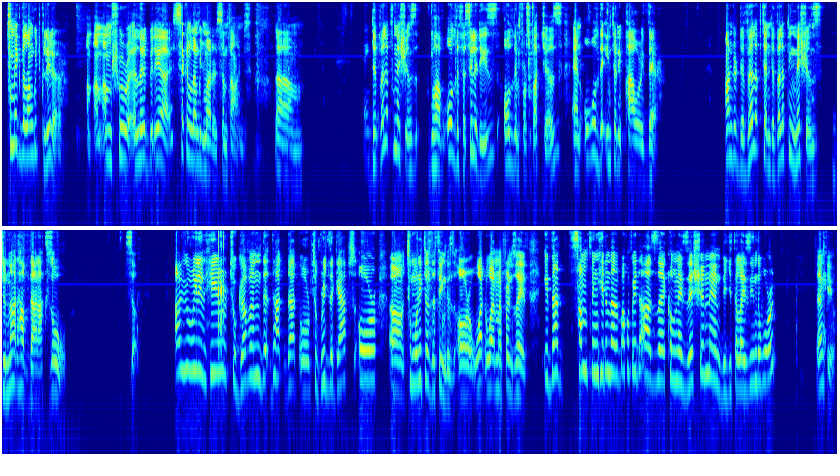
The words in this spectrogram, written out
To make the language clearer, I'm, I'm, I'm sure a little bit, yeah, second language matters sometimes. Um, Thank you. developed nations do have all the facilities, all the infrastructures, and all the internet power is there. Underdeveloped and developing nations do not have that access all. So, are you really here to govern th- that that or to bridge the gaps or uh, to monitor the things or what what my friend says is that something hidden at the back of it as uh, colonization and digitalizing the world thank you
